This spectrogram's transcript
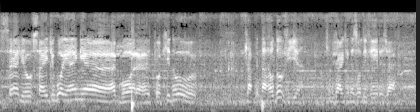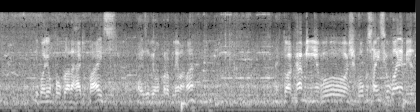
Célio, eu saí de Goiânia agora. Eu tô aqui no. já na rodovia, no Jardim das Oliveiras já. Demorei um pouco lá na Rádio Paz pra resolver um problema lá. Mas tô a caminho, vou. acho que vou almoçar em Silvânia mesmo.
